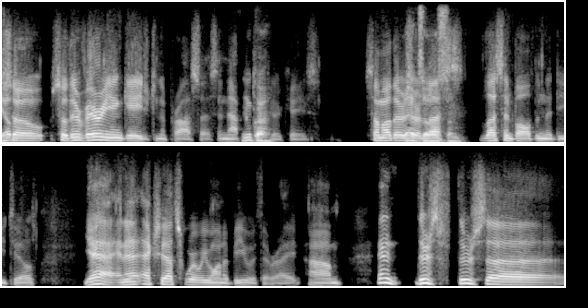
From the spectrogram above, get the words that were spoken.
Yep. So so they're very engaged in the process in that particular okay. case. Some others That's are less awesome. less involved in the details yeah and actually that's where we want to be with it right? Um, and there's there's uh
